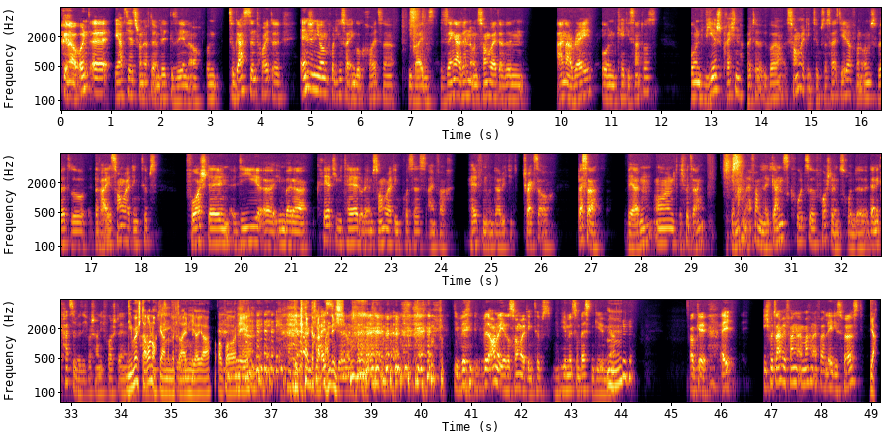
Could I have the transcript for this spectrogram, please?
Genau, und äh, ihr habt es jetzt schon öfter im Bild gesehen auch. Und zu Gast sind heute Engineer und Producer Ingo Kreuzer, die beiden Sängerinnen und Songwriterinnen Anna Ray und Katie Santos. Und wir sprechen heute über Songwriting-Tipps. Das heißt, jeder von uns wird so drei Songwriting-Tipps vorstellen, die äh, ihm bei der Kreativität oder im Songwriting-Prozess einfach helfen und dadurch die Tracks auch besser werden. Und ich würde sagen, wir machen einfach eine ganz kurze Vorstellungsrunde. Deine Katze will sich wahrscheinlich vorstellen. Die möchte auch noch gerne mit rein hier, ja. Aber nee, die kann gerade nicht. die, will, die will auch noch ihre Songwriting-Tipps hier mit zum Besten geben. Ja. Mhm. Okay. Ey, ich würde sagen, wir fangen an, machen einfach Ladies first. Ja.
